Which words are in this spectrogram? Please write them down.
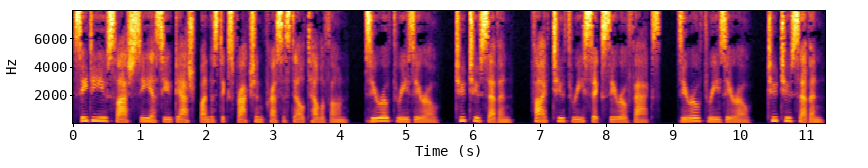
CDU-CSU-Bundestagsfraktion Pressestelle Telefon, 030 227 52360 fax 030 227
